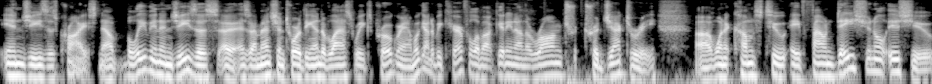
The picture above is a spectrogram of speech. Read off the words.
in Jesus Christ. Now, believing in Jesus, uh, as I mentioned toward the end of last week's program, we got to be careful about getting on the wrong tra- trajectory uh, when it comes to a foundational issue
